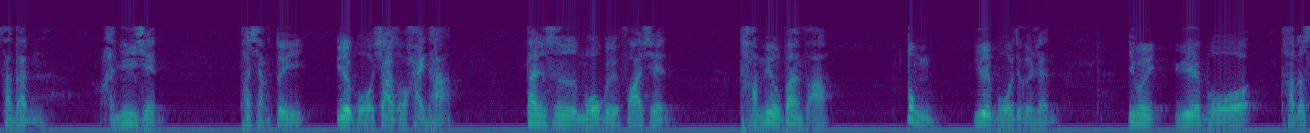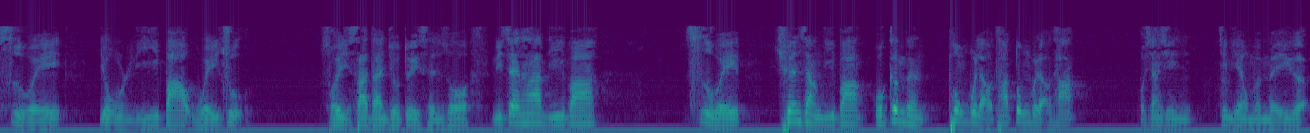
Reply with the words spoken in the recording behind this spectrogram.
撒旦很阴险，他想对约伯下手害他，但是魔鬼发现他没有办法动约伯这个人，因为约伯他的四围有篱笆围住。所以撒旦就对神说：“你在他篱笆四围圈上篱笆，我根本碰不了他，动不了他。”我相信今天我们每一个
